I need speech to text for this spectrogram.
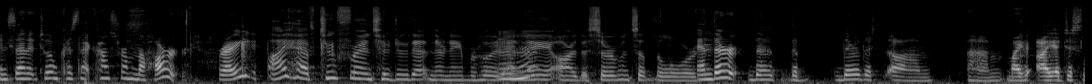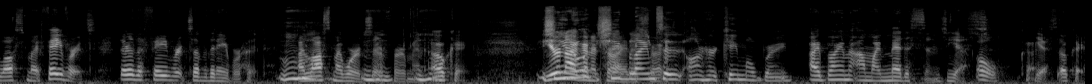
and send it to them because that comes from the heart, right? I have two friends who do that in their neighborhood, Mm-hmm. and they are the servants of the Lord. And they're the the they're the um. Um, my I just lost my favorites. They're the favorites of the neighborhood. Mm-hmm. I lost my words there for a minute. Okay, you're She not going to try She this, blames right? it on her chemo brain. I blame it on my medicines. Yes. Oh, okay. Yes, okay.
